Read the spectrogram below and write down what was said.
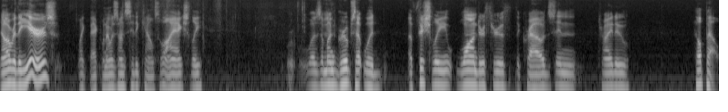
Now, over the years, like back when I was on city council, I actually was among groups that would officially wander through the crowds and try to help out.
